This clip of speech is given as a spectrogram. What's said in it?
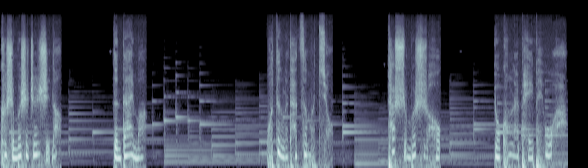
可什么是真实呢？等待吗？我等了他这么久，他什么时候有空来陪陪我啊？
